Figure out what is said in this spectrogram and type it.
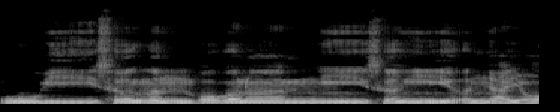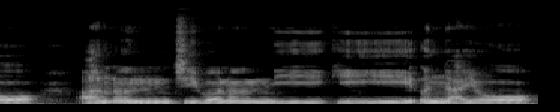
우위 성은 복원은 이 성이 언냐요? 안은 집어는 이기 언냐요?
